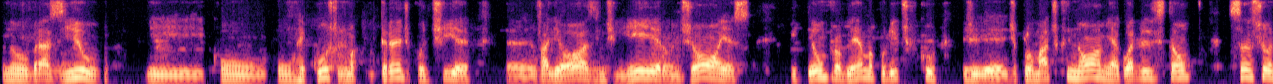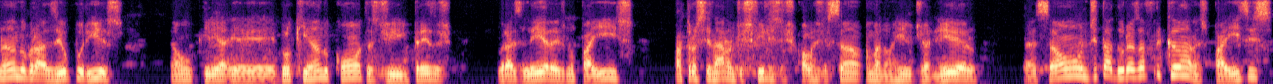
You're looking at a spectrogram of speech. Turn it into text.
no Brasil e com, com recursos, uma grande quantia uh, valiosa em dinheiro, em joias, e deu um problema político diplomático enorme. Agora eles estão sancionando o Brasil por isso. Então, queria, é, bloqueando contas de empresas brasileiras no país, patrocinaram desfiles de escolas de samba no Rio de Janeiro, é, são ditaduras africanas, países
